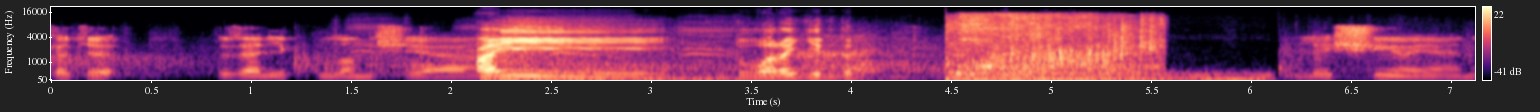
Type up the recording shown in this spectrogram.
Çok kötü özellik kullanışı ya. Ay duvara girdim. Leşiyor yani.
